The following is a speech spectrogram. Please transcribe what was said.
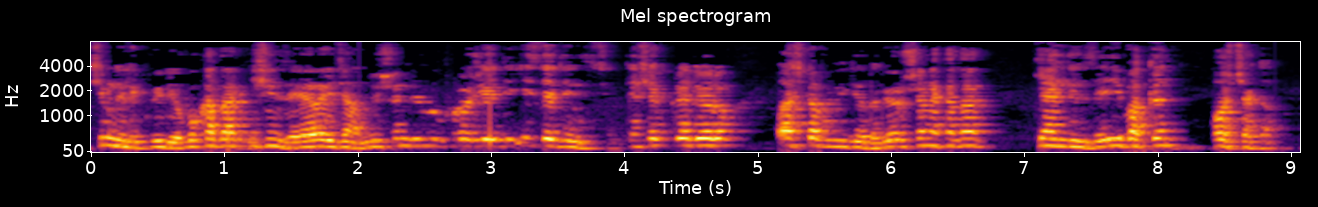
Şimdilik video bu kadar. İşinize yarayacağını düşündüğüm bu projeyi de izlediğiniz için teşekkür ediyorum. Başka bir videoda görüşene kadar kendinize iyi bakın. Hoşçakalın.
